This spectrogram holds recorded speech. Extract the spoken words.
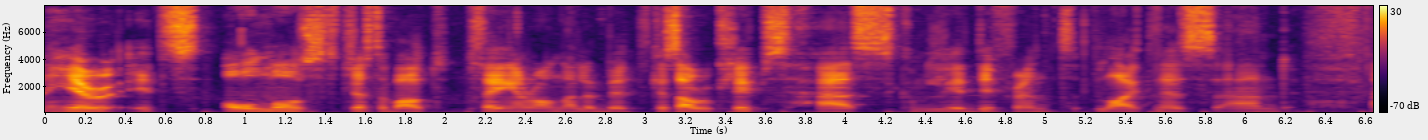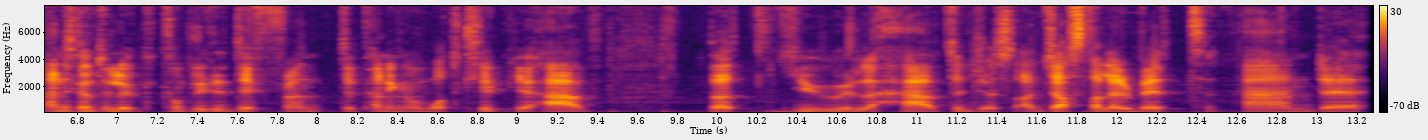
and here it's almost just about playing around a little bit because our clips has completely different lightness and and it's going to look completely different depending on what clip you have. But you will have to just adjust a little bit and uh,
